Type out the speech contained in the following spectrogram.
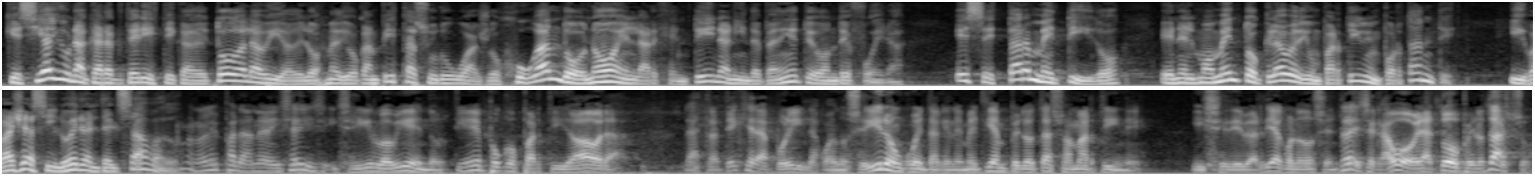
Que si hay una característica de toda la vida de los mediocampistas uruguayos, jugando o no en la Argentina, en Independiente o donde fuera, es estar metido en el momento clave de un partido importante. Y vaya si lo era el del sábado. Bueno, es para analizar y, y seguirlo viendo. Tiene pocos partidos. Ahora, la estrategia era por Isla. Cuando se dieron cuenta que le metían pelotazo a Martínez y se divertía con los dos centrales, se acabó. Era todo pelotazo.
